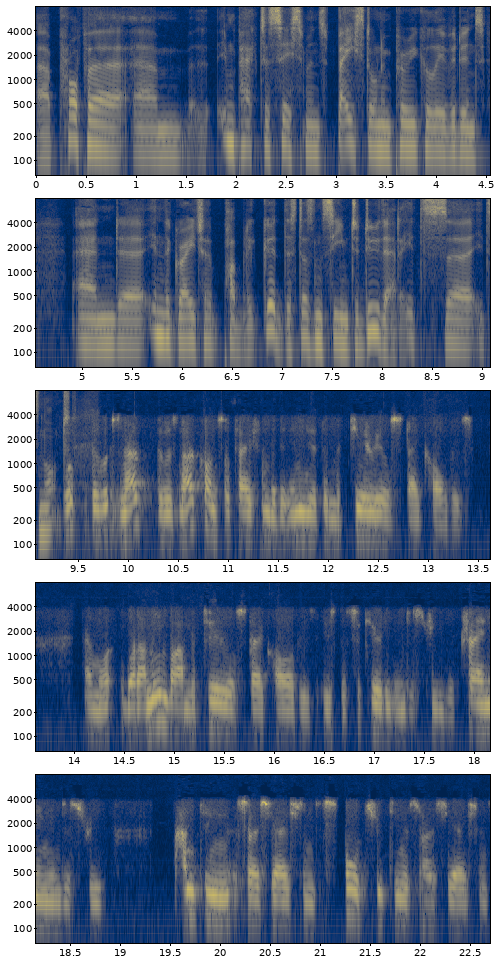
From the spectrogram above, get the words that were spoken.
uh, proper um, impact assessments, based on empirical evidence, and uh, in the greater public good. This doesn't seem to do that. It's uh, it's not. Well, there was no there was no consultation with any of the material stakeholders. And what, what I mean by material stakeholders is the security industry, the training industry, hunting associations, sport shooting associations.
